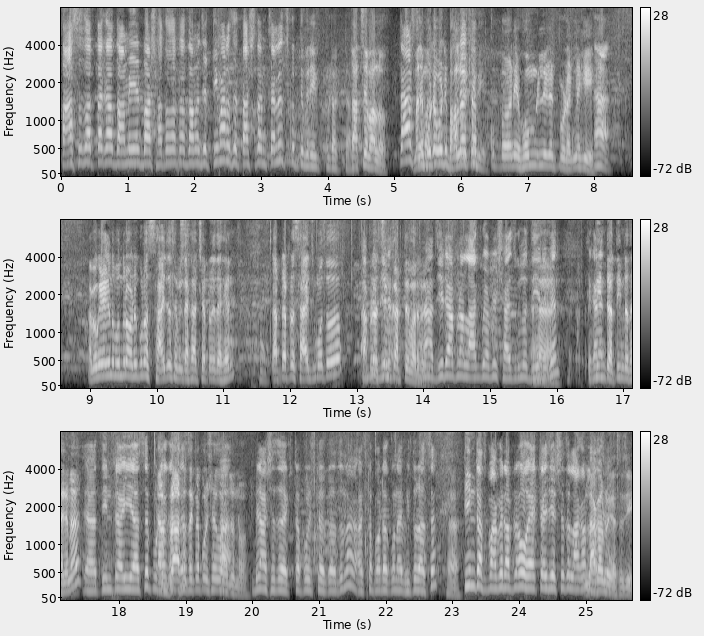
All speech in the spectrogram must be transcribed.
পাঁচ হাজার টাকা দামের বা সাত হাজার টাকা দামের যে টিমার আছে তার সাথে আমি চ্যালেঞ্জ করতে পারি এই প্রোডাক্টটা তার চেয়ে ভালো। মানে মোটামুটি ভালো একটা মানে হোম রিলেটেড প্রোডাক্ট নাকি? হ্যাঁ। এবং এটা কিন্তু বন্ধুরা অনেকগুলো সাইজ আছে আমি দেখাচ্ছি আপনারা দেখেন। আপনি আপনার সাইজ মতো আপনারা কাটতে পারবেন। হ্যাঁ যেটা আপনার লাগবে আপনি সাইজগুলো দিয়ে হ্যাঁ। নেবেন। এখানে তিনটা তিনটা থাকে না? আহ, তিনটা ই আছে প্রোডাক্ট ব্রাশ আছে। একটা পরিষ্কার করার জন্য? বিরাশ হাজার একটা পরিষ্কার করার জন্য একটা প্রোডাক্ট কোনার ভিতর আছে। হ্যাঁ। তিনটা পাবেন আপনি ও একটা এর সাথে লাগানো লাগানোই আছে জি।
